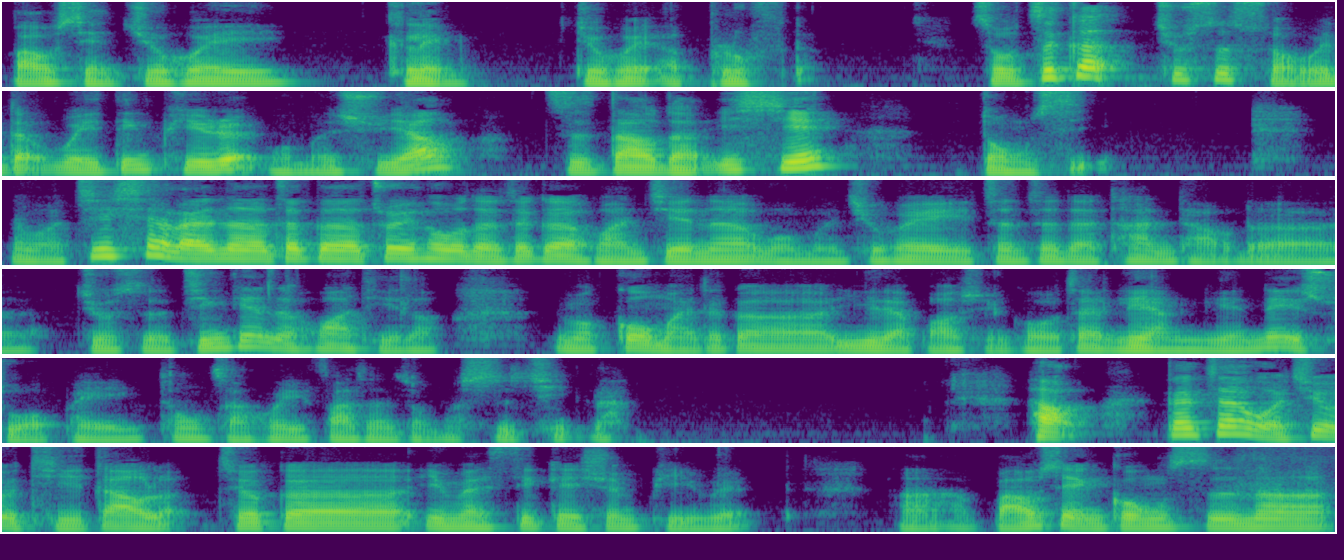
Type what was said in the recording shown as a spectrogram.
保险就会 claim。就会 approve 的，所以这个就是所谓的 waiting period，我们需要知道的一些东西。那么接下来呢，这个最后的这个环节呢，我们就会真正的探讨的就是今天的话题了。那么购买这个医疗保险后，在两年内索赔，通常会发生什么事情呢？好，刚才我就有提到了这个 investigation period 啊，保险公司呢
